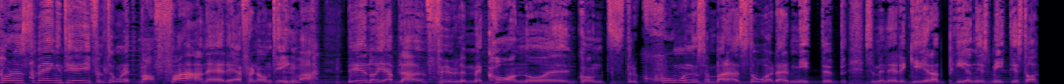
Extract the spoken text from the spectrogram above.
Tar en sväng till Eiffeltornet. Vad fan är det för någonting va? Det är någon jävla ful mekanokonstruktion som bara står där mitt upp som en erigerad penis mitt i stan.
